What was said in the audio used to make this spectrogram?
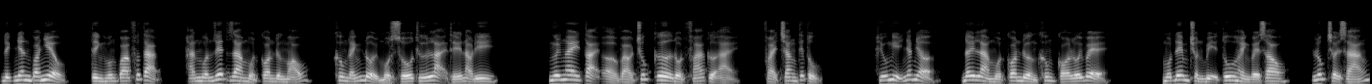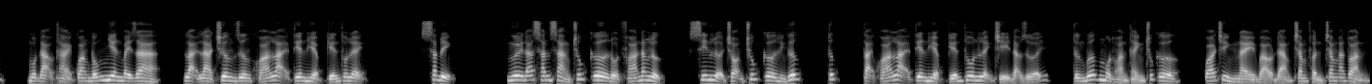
Địch nhân quá nhiều, tình huống quá phức tạp, hắn muốn giết ra một con đường máu, không đánh đổi một số thứ lại thế nào đi. Ngươi ngay tại ở vào trúc cơ đột phá cửa ải, phải chăng tiếp tục? Hữu Nghị nhắc nhở, đây là một con đường không có lối về. Một đêm chuẩn bị tu hành về sau, lúc trời sáng, một đạo thải quang bỗng nhiên bay ra, lại là Trương Dương khóa lại tiên hiệp kiến thôn lệnh. Xác định, ngươi đã sẵn sàng trúc cơ đột phá năng lực, xin lựa chọn trúc cơ hình thức, tức tại khóa lại tiên hiệp kiến thôn lệnh chỉ đạo dưới, từng bước một hoàn thành trúc cơ, quá trình này bảo đảm trăm phần trăm an toàn,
